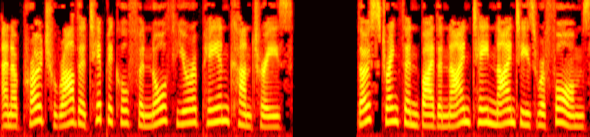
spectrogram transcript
an approach rather typical for North European countries. Though strengthened by the 1990s reforms,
